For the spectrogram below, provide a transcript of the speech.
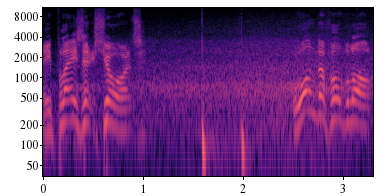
He plays it short. Wonderful block.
